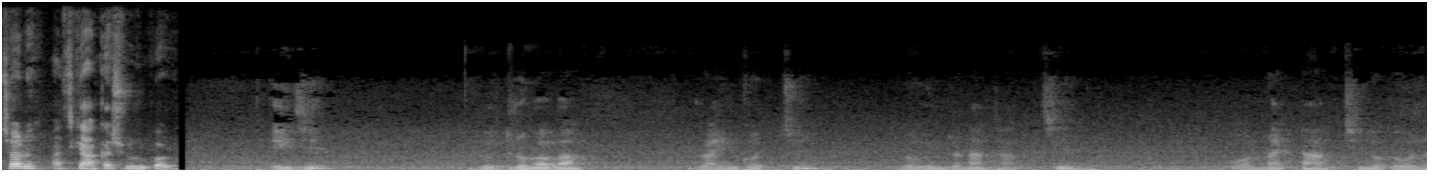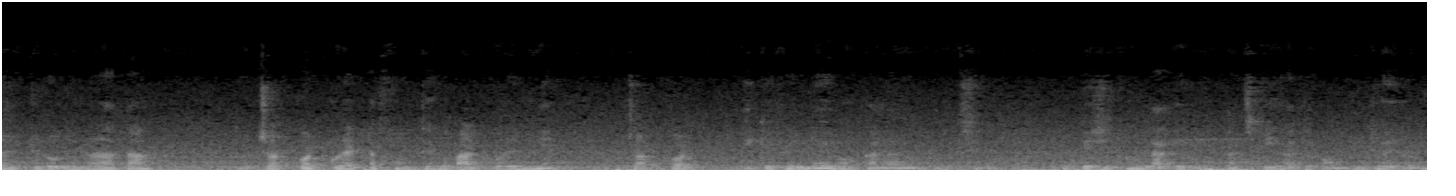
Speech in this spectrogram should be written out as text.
চলো আজকে আঁকা শুরু করো। এই যে রুদ্র বাবা ড্রয়িং করছে রবীন্দ্রনাথ আঁকছে। অন্য একটা আঁকছি লোকে বললাম একটু রবীন্দ্রনাথ আঁক। চটপট করে একটা ফোন থেকে বার করে নিয়ে চটপট এঁকে ফেলল এবং কালার করছে। বেশিক্ষণ লাগেনি আজকেই হয়তো কমপ্লিট হয়ে যাবে।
